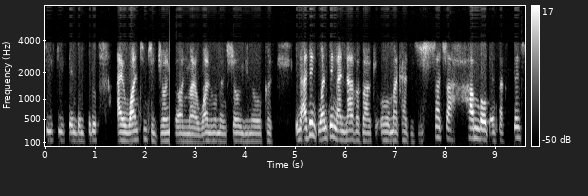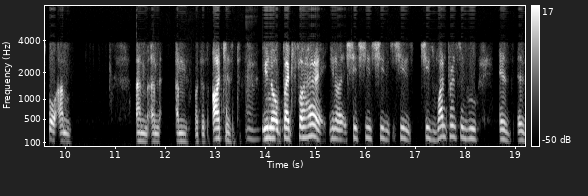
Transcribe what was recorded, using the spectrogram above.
please, please send them through. I want him to join me on my one woman show, you know, because you know I think one thing I love about Oh my God is she's such a humble and successful um um um um what's this artist, mm. you know, but for her, you know, she she's she's she's she's one person who is is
